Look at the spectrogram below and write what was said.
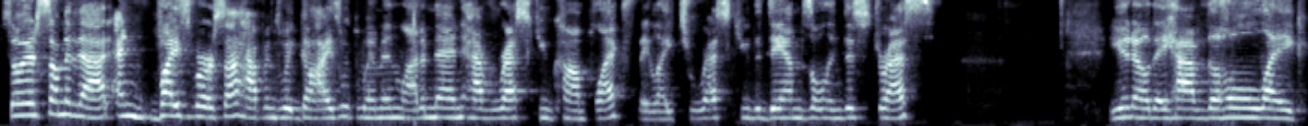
So there's some of that and vice versa happens with guys with women. A lot of men have rescue complex. They like to rescue the damsel in distress. You know they have the whole like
